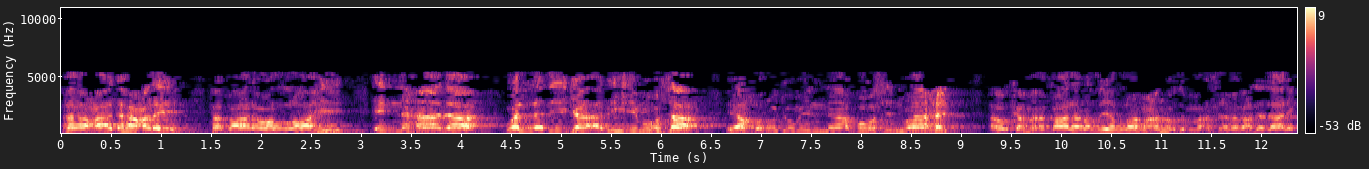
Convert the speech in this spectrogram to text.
فأعادها عليه. فقال والله إن هذا والذي جاء به موسى يخرج من ناقوس واحد أو كما قال رضي الله عنه ثم أسلم بعد ذلك.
